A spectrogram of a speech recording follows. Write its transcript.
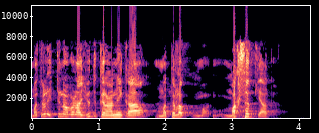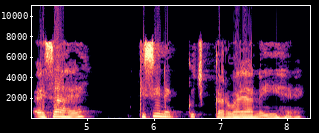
मतलब इतना बड़ा युद्ध कराने का मतलब म- मकसद क्या था? ऐसा है किसी ने कुछ करवाया नहीं है।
